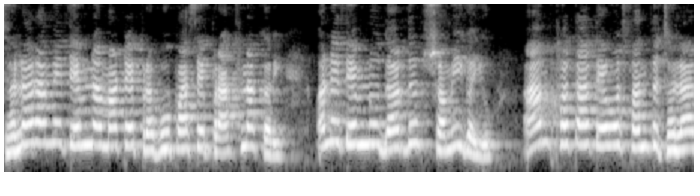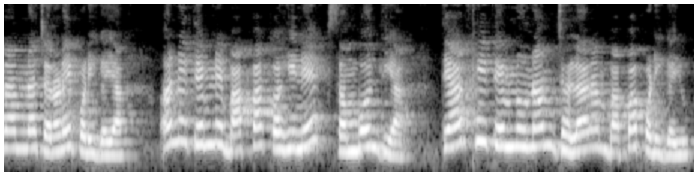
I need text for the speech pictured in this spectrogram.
જલારામે તેમના માટે પ્રભુ પાસે પ્રાર્થના કરી અને તેમનું દર્દ શમી ગયું. આમ થતાં તેઓ સંત જલારામના ચરણે પડી ગયા અને તેમને બાપા કહીને સંબોધ્યા. ત્યારથી તેમનું નામ જલારામ બાપા પડી ગયું.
